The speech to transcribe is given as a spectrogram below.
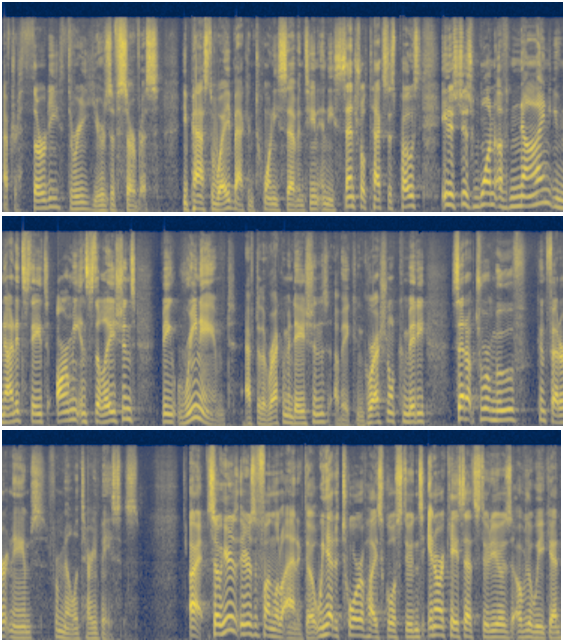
after 33 years of service. He passed away back in 2017 in the Central Texas Post. It is just one of nine United States Army installations being renamed after the recommendations of a congressional committee set up to remove Confederate names from military bases. All right, so here's, here's a fun little anecdote. We had a tour of high school students in our KSAT studios over the weekend.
